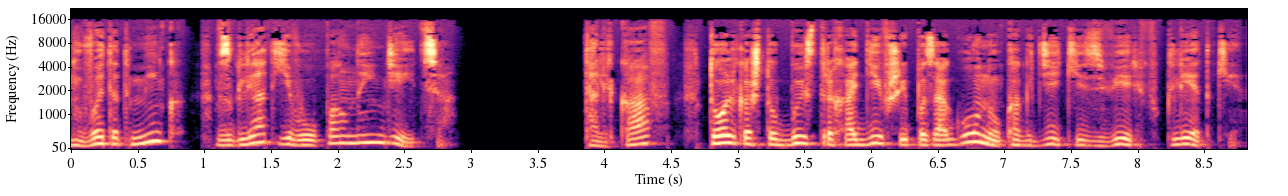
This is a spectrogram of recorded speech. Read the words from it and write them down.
но в этот миг взгляд его упал на индейца. Талькав, только что быстро ходивший по загону, как дикий зверь в клетке,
